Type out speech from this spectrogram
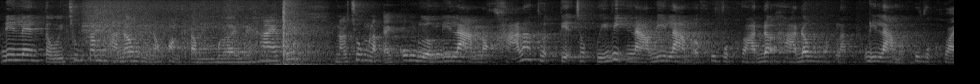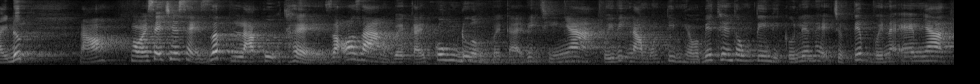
Đi lên tới trung tâm Hà Đông thì nó khoảng tầm 10 12 phút. Nói chung là cái cung đường đi làm nó khá là thuận tiện cho quý vị nào đi làm ở khu vực Hóa Đợ Hà Đông hoặc là đi làm ở khu vực Hoài Đức. Đó, Ngọc sẽ chia sẻ rất là cụ thể, rõ ràng về cái cung đường, về cái vị trí nhà. Quý vị nào muốn tìm hiểu và biết thêm thông tin thì cứ liên hệ trực tiếp với lại em nha.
